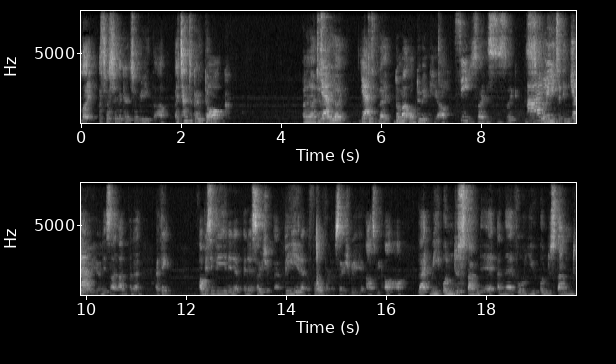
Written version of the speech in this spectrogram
like especially if I go to Ibiza, I tend to go dark, and then I just Yeah. go like, Yeah. just like doesn't matter what I'm doing here. See, It's like this is like this is I- for me to enjoy, yeah. and it's like and, and I, I think obviously being in a, in a social being at the forefront of social media as we are, like we understand it, and therefore you understand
